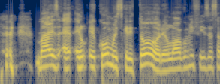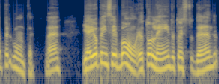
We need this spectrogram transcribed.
Mas é, eu, eu, como escritor, eu logo me fiz essa pergunta, né? E aí eu pensei, bom, eu estou lendo, estou estudando,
